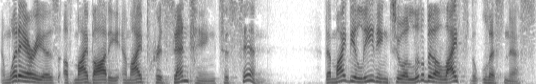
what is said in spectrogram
And what areas of my body am I presenting to sin that might be leading to a little bit of lifelessness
